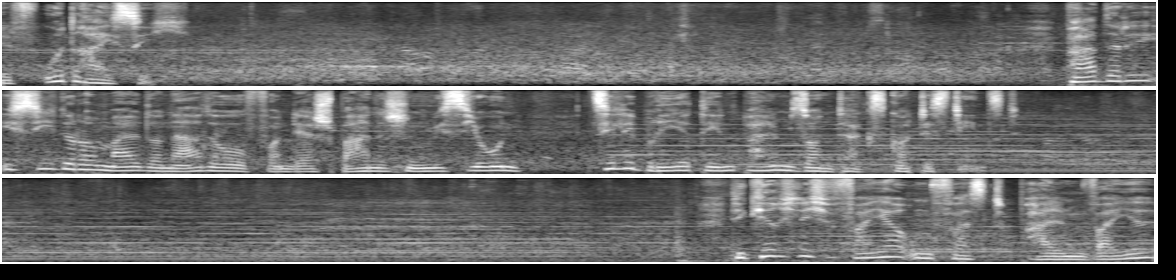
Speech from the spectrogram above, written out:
Elf Uhr. dreißig. Padre Isidro Maldonado von der spanischen Mission zelebriert den Palmsonntagsgottesdienst. Die kirchliche Feier umfasst Palmweihe,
